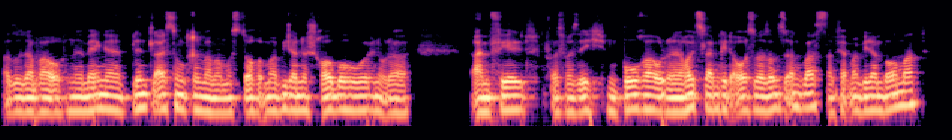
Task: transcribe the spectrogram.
Also da war auch eine Menge Blindleistung drin, weil man musste auch immer wieder eine Schraube holen oder einem fehlt, was weiß ich, ein Bohrer oder der Holzleim geht aus oder sonst irgendwas. Dann fährt man wieder im Baumarkt.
